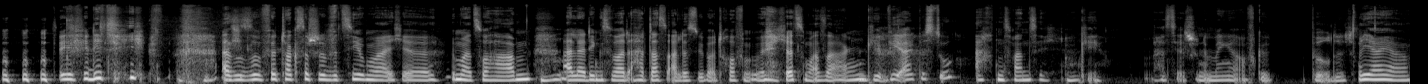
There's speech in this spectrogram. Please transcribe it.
definitiv. Also so für toxische Beziehungen war ich äh, immer zu haben. Allerdings war, hat das alles übertroffen, würde ich jetzt mal sagen. Okay, wie alt bist du? 28. Okay, hast ja schon eine Menge aufgebürdet. Ja, ja.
